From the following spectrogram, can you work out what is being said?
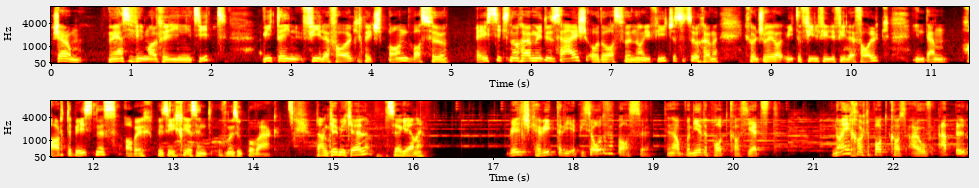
Jerome, merci vielmal für deine Zeit. Weiterhin viel Erfolg. Ich bin gespannt, was für Basics noch kommen, wie du sagst, oder was für neue Features dazu kommen. Ich wünsche euch weiter viel, viel, viel Erfolg in diesem harten Business, aber ich bin sicher, ihr seid auf einem super Weg. Danke, Michael. Sehr gerne. Willst du keine weitere Episode verpassen? Dann abonniere den Podcast jetzt. Neu kannst du den Podcast auch auf Apple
